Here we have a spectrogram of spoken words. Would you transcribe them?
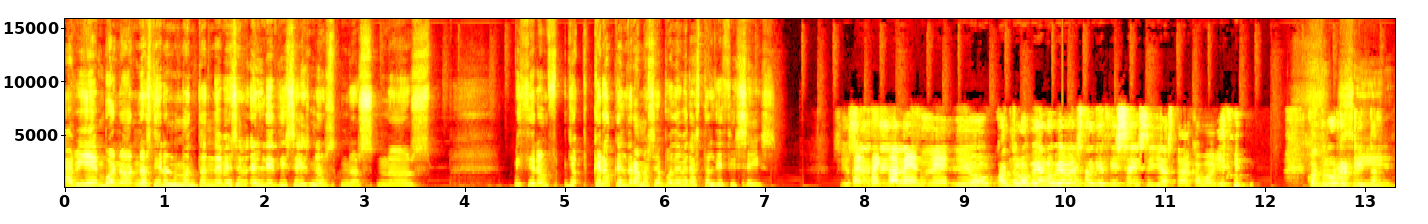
Había, bueno, nos dieron un montón de veces. El 16 nos, nos, nos hicieron. Yo creo que el drama se puede ver hasta el 16. Sí, Perfectamente. Yo cuando lo vea lo voy a ver hasta el 16 y ya está, acabo ahí. cuando lo repita. Sí.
